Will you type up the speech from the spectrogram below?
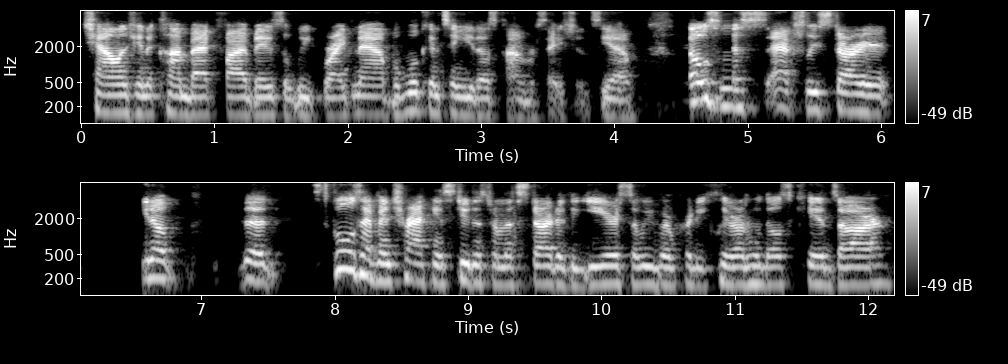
challenging to come back five days a week right now, but we'll continue those conversations. Yeah. Those lists actually started, you know, the schools have been tracking students from the start of the year, so we've been pretty clear on who those kids are.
